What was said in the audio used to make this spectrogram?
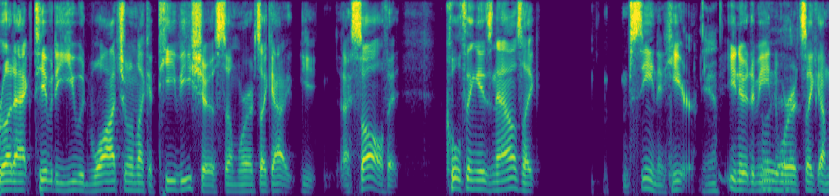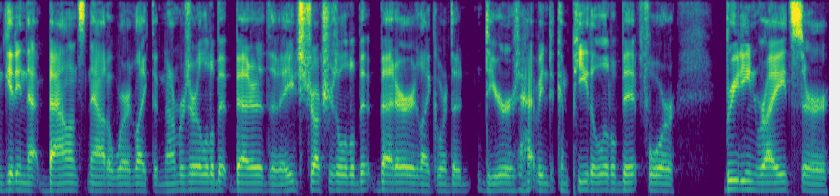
rut activity you would watch on like a TV show somewhere. It's like I you, I saw it. Cool thing is now is like I'm seeing it here. Yeah. You know what I mean? yeah. Where it's like I'm getting that balance now to where like the numbers are a little bit better, the age structure is a little bit better, like where the deer are having to compete a little bit for breeding rights or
